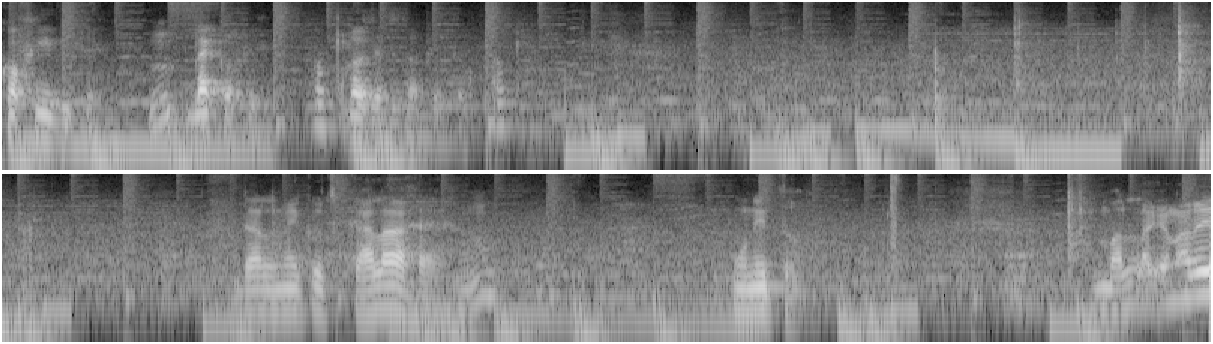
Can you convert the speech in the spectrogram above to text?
কফি দিতে। হুম? Black coffee Okay. দরজা দিতে ওকে ডাল মে কুছ কালা হ্যাঁ হুম? উনি তো ভালো লাগে না রে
